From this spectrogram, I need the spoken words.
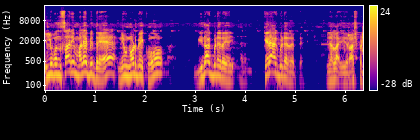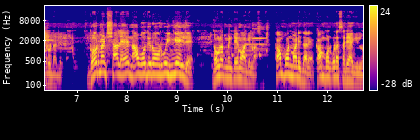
ಇಲ್ಲಿ ಒಂದು ಸಾರಿ ಮಳೆ ಬಿದ್ದರೆ ನೀವು ನೋಡಬೇಕು ಇದಾಗ್ಬಿಡಿರ ಕೆರೆ ಆಗ್ಬಿಟ್ಟಿರುತ್ತೆ. ಇದೆಲ್ಲ ಈ ರಾಜ್ಪೇಟ್ ರೋಡಲ್ಲಿ ಗೌರ್ಮೆಂಟ್ ಶಾಲೆ ನಾವು ಓದಿರೋವರೆಗೂ ಹಿಂಗೆ ಇದೆ. ಡೆವಲಪ್ಮೆಂಟ್ ಏನೂ ಆಗಿಲ್ಲ. ಕಾಂಪೌಂಡ್ ಮಾಡಿದ್ದಾರೆ. ಕಾಂಪೌಂಡ್ ಕೂಡ ಸರಿಯಾಗಿಲ್ಲ.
